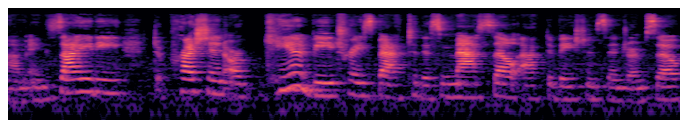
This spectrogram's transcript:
um, anxiety, depression, are can be traced back to this mast cell activation syndrome. So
